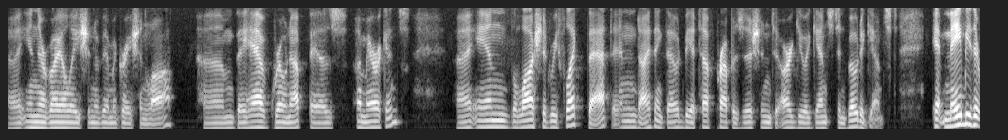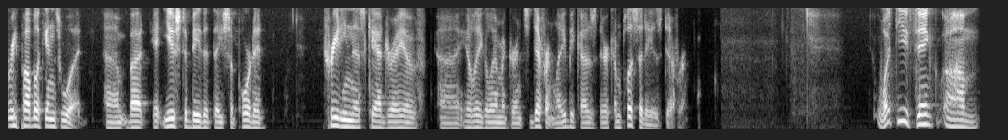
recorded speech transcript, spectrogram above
uh, in their violation of immigration law. Um, they have grown up as Americans. Uh, and the law should reflect that. And I think that would be a tough proposition to argue against and vote against. It may be that Republicans would, um, but it used to be that they supported treating this cadre of uh, illegal immigrants differently because their complicity is different. What do you think? Um,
